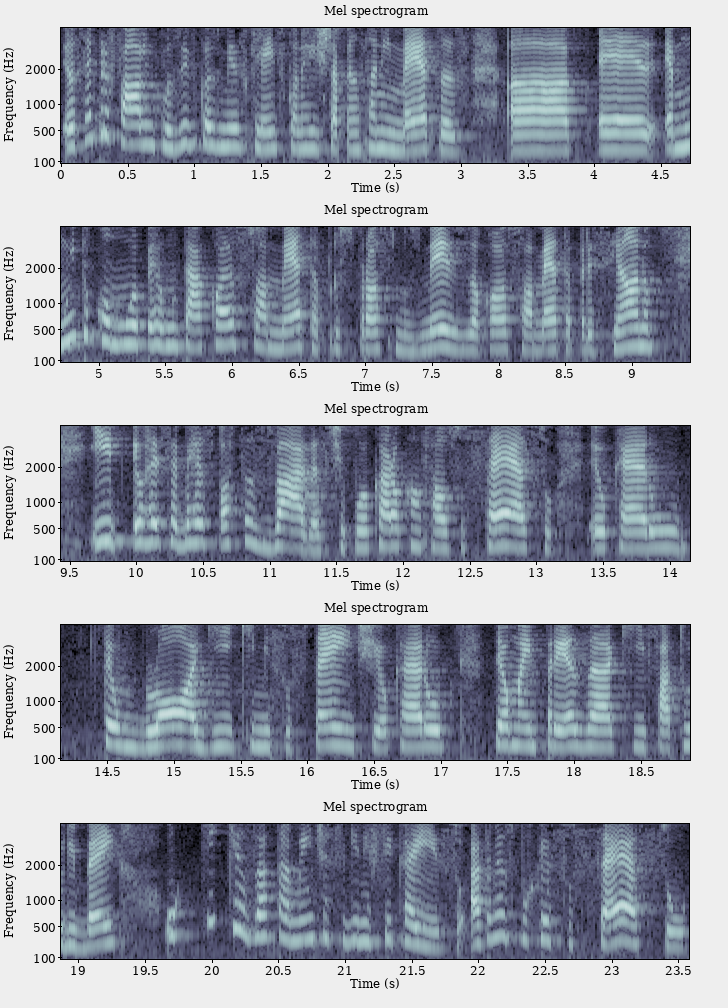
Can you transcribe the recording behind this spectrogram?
Eu sempre falo, inclusive com os meus clientes, quando a gente está pensando em metas, uh, é, é, é muito comum eu perguntar qual é a sua meta para os próximos meses ou qual é a sua meta para esse ano e eu receber respostas vagas, tipo, eu quero alcançar o sucesso, eu quero ter um blog que me sustente, eu quero ter uma empresa que fature bem. O que, que, exatamente significa isso? Até mesmo porque sucesso,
